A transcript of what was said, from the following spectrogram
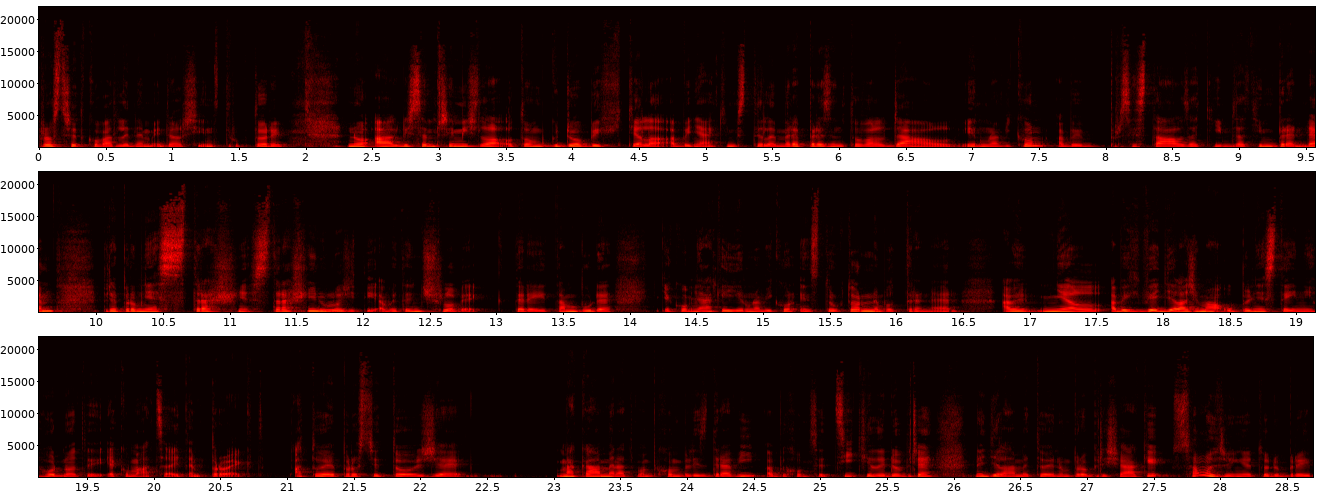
prostředkovat lidem i další instruktory. No a když jsem přemýšlela o tom, kdo bych chtěla, aby nějakým stylem reprezentoval dál jenom na výkon, aby prostě stál za tím, za tím brandem, protože pro mě je strašně, strašně důležitý, aby ten člověk, který tam bude jako nějaký jenom na výkon instruktor nebo trenér, aby měl, abych věděla, že má úplně stejné hodnoty, jako má celý ten projekt. A to je prostě to, že makáme na tom, abychom byli zdraví, abychom se cítili dobře, neděláme to jenom pro břišáky. Samozřejmě je to dobrý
